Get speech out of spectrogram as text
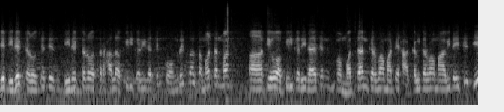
જે ડિરેક્ટરો છે, તે ડિરેક્ટરો અત્યારે હાલ અપીલ કરી રહ્યા છે કોંગ્રેસના સમર્થનમાં તેઓ અપીલ કરી રહ્યા છે મતદાન કરવા માટે હાકલ કરવામાં આવી રહી છે. જે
